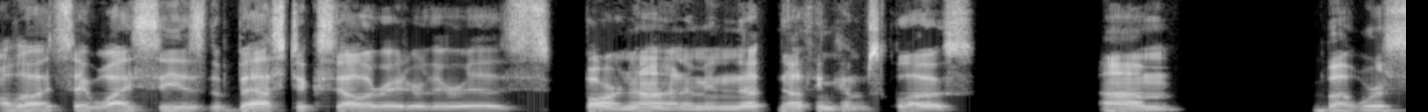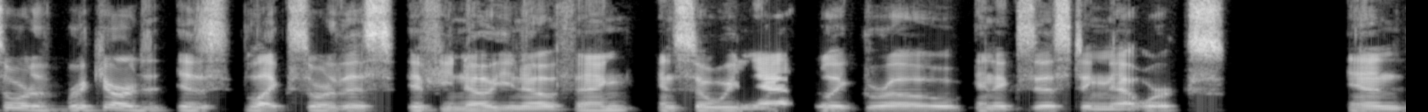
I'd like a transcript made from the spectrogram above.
although I'd say YC is the best accelerator there is, bar none. I mean, nothing comes close. Um, but we're sort of Brickyard is like sort of this if you know you know thing, and so we naturally grow in existing networks, and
